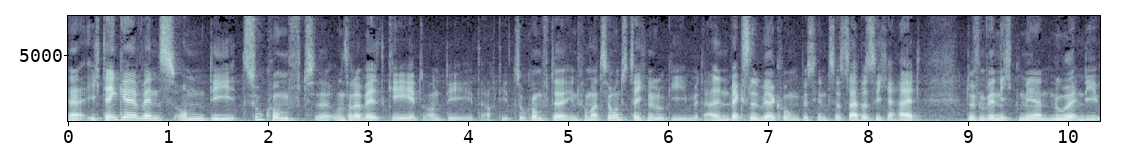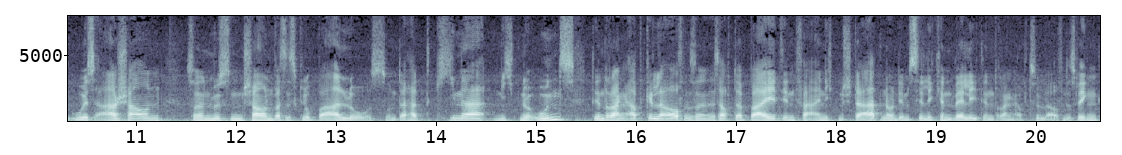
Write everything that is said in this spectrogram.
Äh, ich denke, wenn es um die Zukunft äh, unserer Welt geht und die, auch die Zukunft der Informationstechnologie mit allen Wechselwirkungen bis hin zur Cybersicherheit, dürfen wir nicht mehr nur in die USA schauen, sondern müssen schauen, was ist global los. Und da hat China nicht nur uns den Rang abgelaufen, sondern ist auch dabei, den Vereinigten Staaten und dem Silicon Valley den Rang abzulaufen. Deswegen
